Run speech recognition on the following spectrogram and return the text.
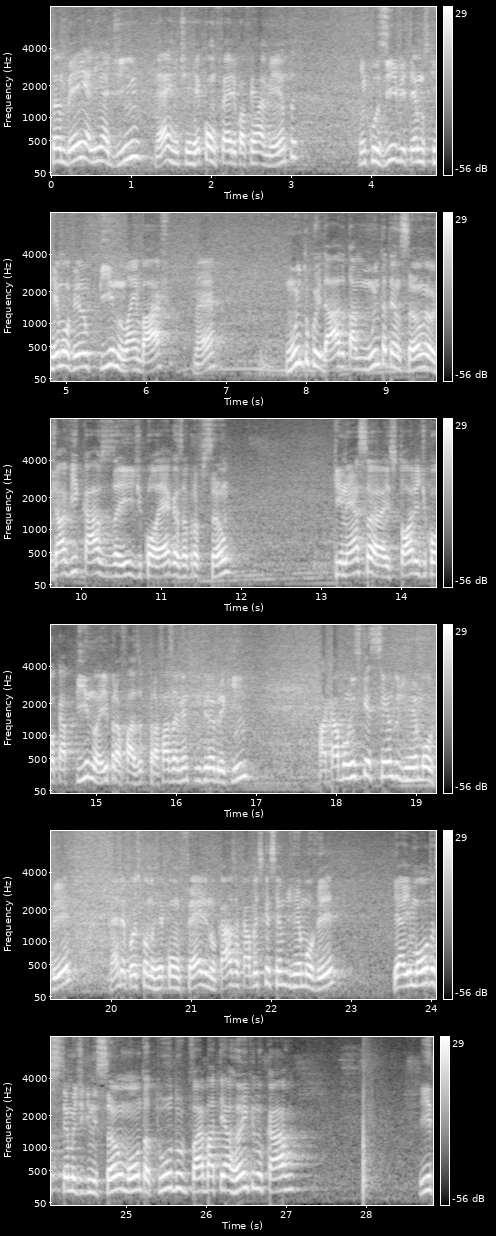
também alinhadinho, né? A gente reconfere com a ferramenta. Inclusive temos que remover o pino lá embaixo, né? Muito cuidado, tá? Muita atenção. Eu já vi casos aí de colegas da profissão que nessa história de colocar pino aí para faz, fasamento do virabrequim acabam esquecendo de remover né? Depois quando reconfere, no caso, acaba esquecendo de remover. E aí monta sistema de ignição, monta tudo, vai bater arranque no carro e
